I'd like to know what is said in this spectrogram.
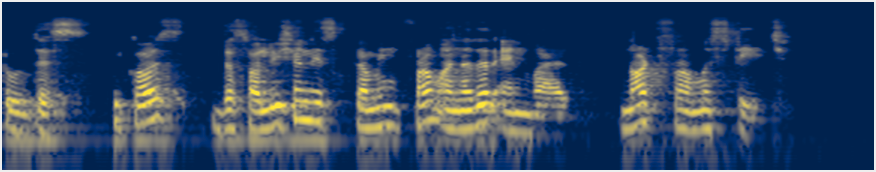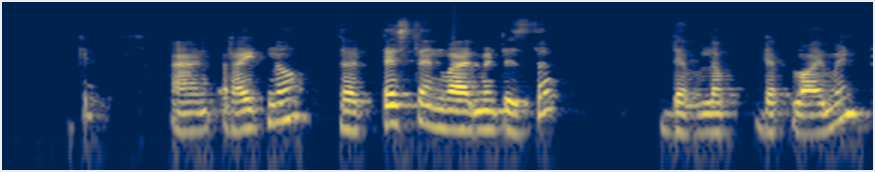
to this because the solution is coming from another environment not from a stage. Okay? And right now the test environment is the develop deployment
